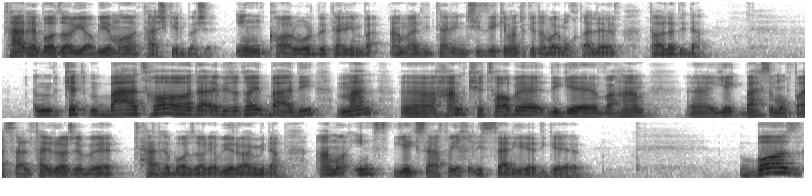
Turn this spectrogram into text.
طرح بازاریابی ما تشکیل بشه. این کاربرده ترین و عملی ترین چیزی که من تو کتاب های مختلف تا حالا دیدم. بعدها در اپیزودهای بعدی من هم کتاب دیگه و هم یک بحث مفصلتری راجع به طرح بازاریابی ارائه میدم. اما این یک صفحه خیلی سریعه دیگه. باز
